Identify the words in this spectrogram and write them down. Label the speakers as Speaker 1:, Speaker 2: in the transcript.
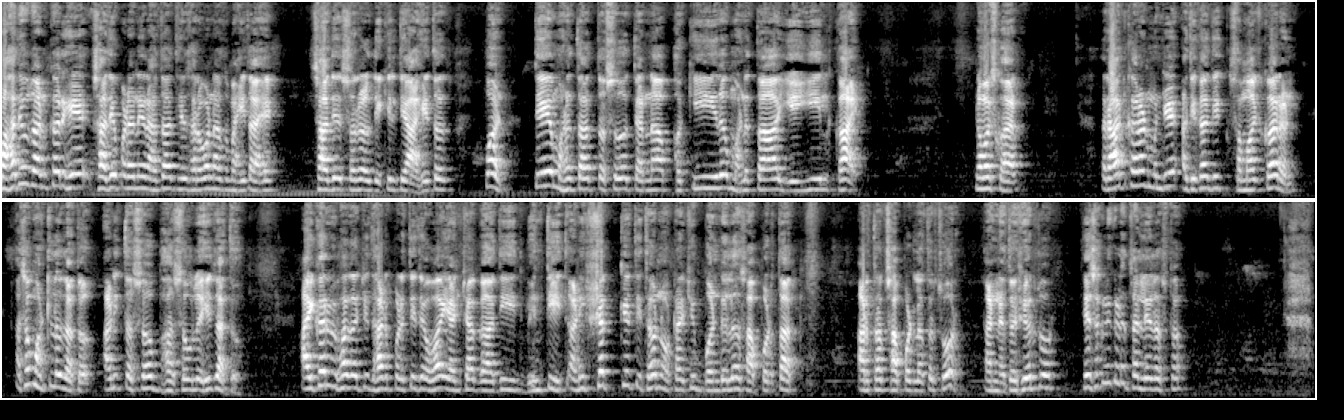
Speaker 1: महादेव जानकर हे साधेपणाने राहतात हे सर्वांनाच माहीत आहे. साधे सरळ देखील ते आहेतच. पण ते म्हणतात तसं त्यांना फकीर म्हणता येईल काय? नमस्कार. राजकारण म्हणजे अधिकाधिक समाजकारण असं म्हटलं जातं आणि तसं भासवलंही जातं. आयकर विभागाची धाड पडते तेव्हा यांच्या गादीत भिंतीत आणि शक्य तिथं नोटाची बंडलं सापडतात. अर्थात सापडला तर चोर अन्यथा शेर चोर हे सगळीकडे चाललेलं असतं.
